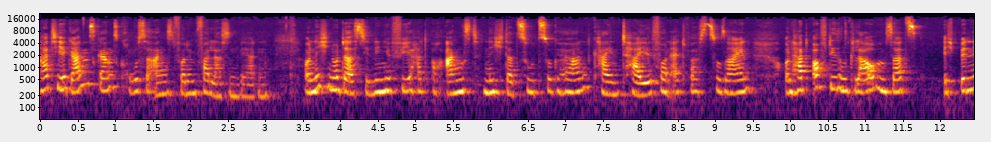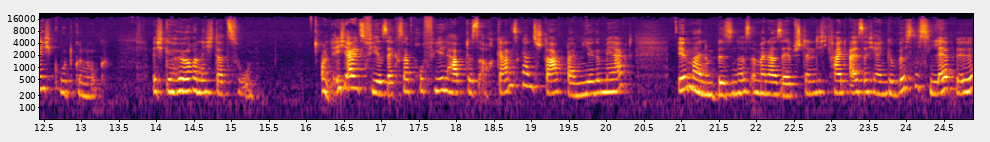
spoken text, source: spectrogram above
hat hier ganz, ganz große Angst vor dem Verlassenwerden. Und nicht nur das, die Linie 4 hat auch Angst, nicht dazu zu gehören, kein Teil von etwas zu sein und hat oft diesen Glaubenssatz, ich bin nicht gut genug, ich gehöre nicht dazu. Und ich als 4-6er-Profil habe das auch ganz, ganz stark bei mir gemerkt, in meinem Business, in meiner Selbstständigkeit, als ich ein gewisses Level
